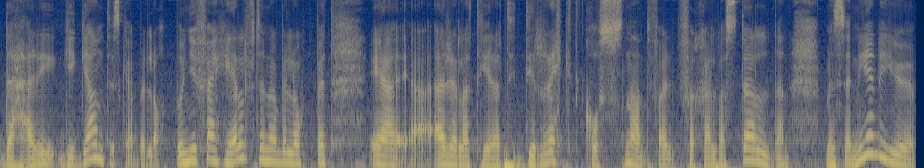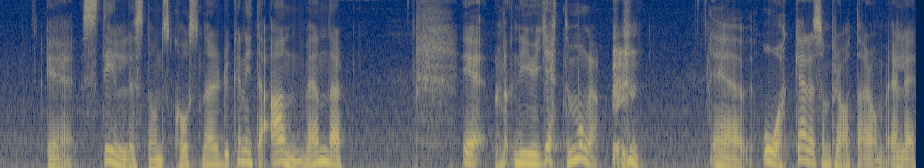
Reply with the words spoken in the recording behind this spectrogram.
det här är gigantiska belopp. Ungefär hälften av beloppet är, är relaterat till direkt kostnad för, för själva stölden. Men sen är det ju eh, stilleståndskostnader. Du kan inte använda... Eh, det är ju jättemånga eh, åkare som pratar om, eller,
